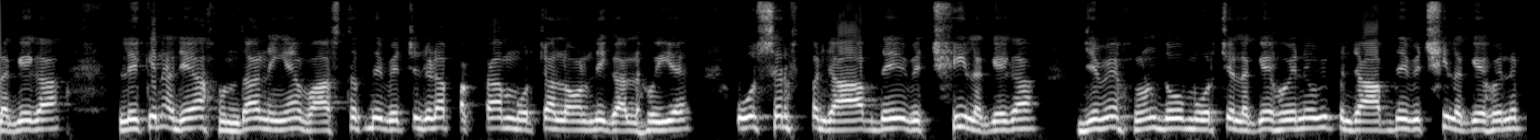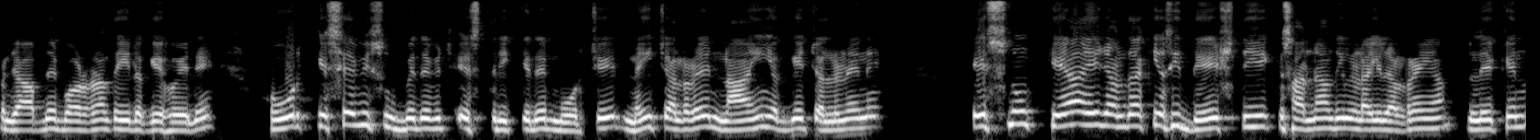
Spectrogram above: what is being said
ਲੱਗੇਗਾ। ਲੇਕਿਨ ਅਜਿਹਾ ਹੁੰਦਾ ਨਹੀਂ ਹੈ। ਵਾਸਤਵ ਦੇ ਵਿੱਚ ਜਿਹੜਾ ਪੱਕਾ ਮੋਰਚਾ ਲਾਉਣ ਦੀ ਗੱਲ ਹੋਈ ਹੈ, ਉਹ ਸਿਰਫ ਪੰਜਾਬ ਦੇ ਵਿੱਚ ਹੀ ਲੱਗੇਗਾ। ਜਿਵੇਂ ਹੁਣ ਦੋ ਮੋਰਚੇ ਲੱਗੇ ਹੋਏ ਨੇ, ਉਹ ਵੀ ਪੰਜਾਬ ਦੇ ਵਿੱਚ ਹੀ ਲੱਗੇ ਹੋਏ ਨੇ, ਪੰਜਾਬ ਦੇ ਬਾਰਡਰਾਂ ਤੇ ਹੀ ਲੱਗੇ ਹੋਏ ਨੇ। ਹੋਰ ਕਿਸੇ ਵੀ ਸੂਬੇ ਦੇ ਵਿੱਚ ਇਸ ਤਰੀਕੇ ਦੇ ਮੋਰਚੇ ਨਹੀਂ ਚੱਲ ਰਹੇ, ਨਾ ਹੀ ਅੱਗੇ ਚੱਲਣੇ ਨੇ। ਇਸ ਨੂੰ ਕਿਹਾ ਇਹ ਜਾਂਦਾ ਕਿ ਅਸੀਂ ਦੇਸ਼ ਦੀ ਕਿਸਾਨਾਂ ਦੀ ਲੜਾਈ ਲੜ ਰਹੇ ਹਾਂ, ਲੇਕਿਨ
